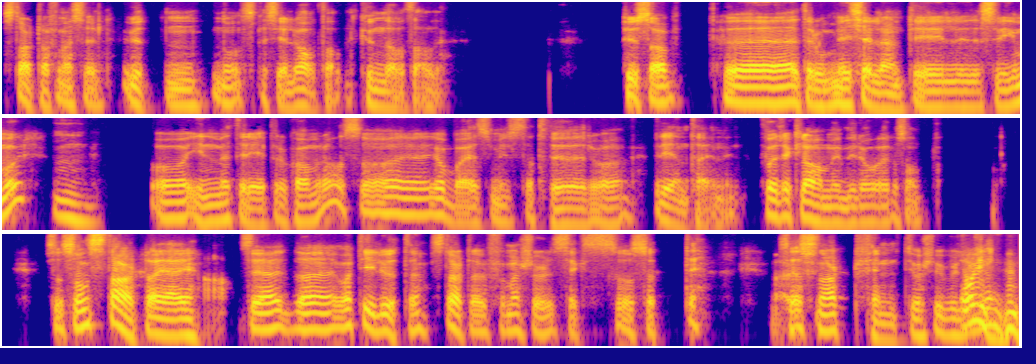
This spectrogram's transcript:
Starta for meg selv uten noen spesielle avtaler, kundeavtaler. Pussa opp eh, et rom i kjelleren til svigermor, Mm. og inn med et reprokamera, og så jobba jeg som illustratør og rentegner for reklamebyråer og sånt. Så sånn starta jeg. Så jeg, jeg var tidlig ute. Starta for meg sjøl i 76. Så jeg er snart 50-årsjubileum.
